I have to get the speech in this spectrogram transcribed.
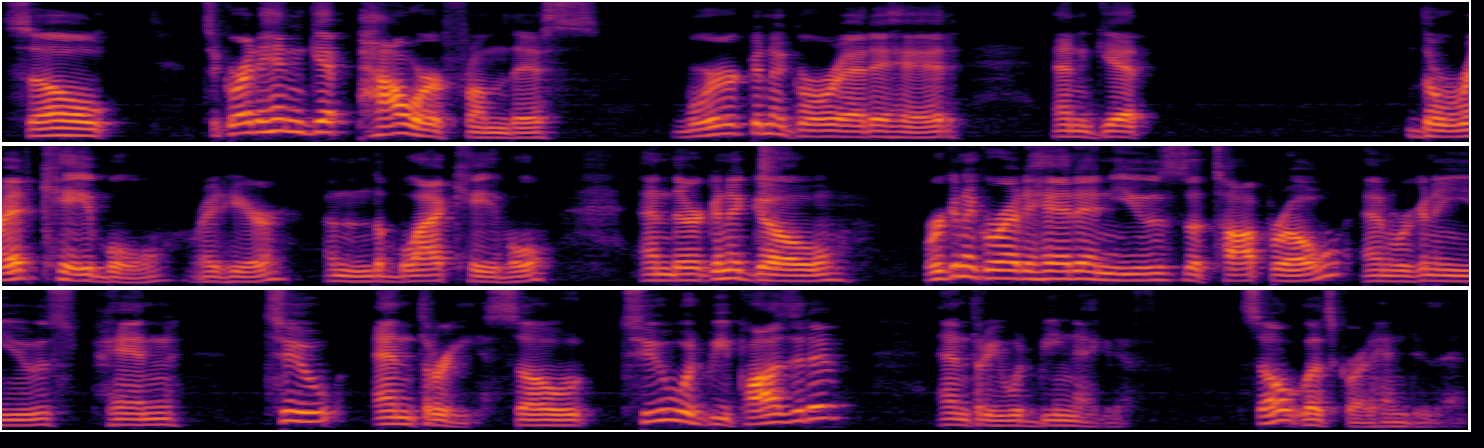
so to go right ahead and get power from this, we're going to go right ahead and get the red cable right here and then the black cable. And they're going to go, we're going to go right ahead and use the top row and we're going to use pin 2, and 3. So 2 would be positive, and 3 would be negative. So let's go ahead and do that.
